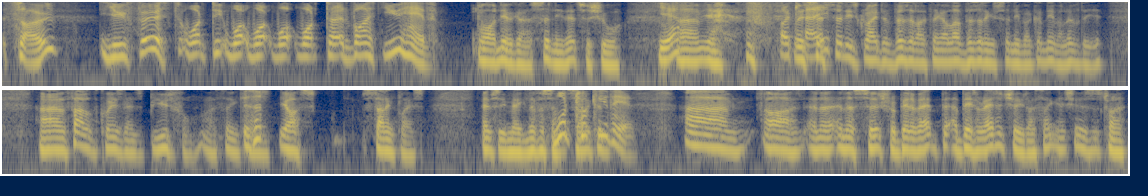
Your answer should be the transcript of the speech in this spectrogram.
So, you first. What do, what what what what uh, advice do you have? Well, I'd never go to Sydney, that's for sure. Yeah. Um, yeah. okay. Well, Sydney's great to visit. I think I love visiting Sydney, but I could never live there. Um, far north Queensland's beautiful. I think. Is um, it? Yeah, it's a stunning place. Absolutely magnificent. what So took you there? Um, oh, in a, in a search for a better a, a better attitude, I think. Actually, I was just trying to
